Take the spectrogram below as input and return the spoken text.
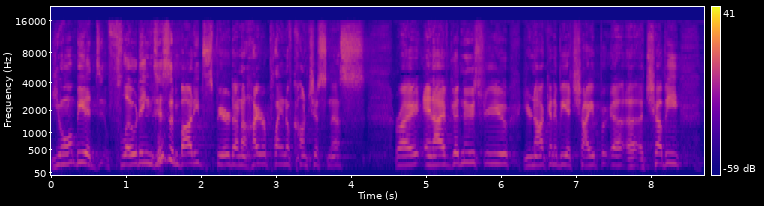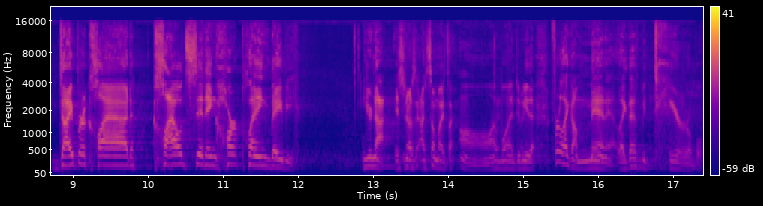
You won't be a floating, disembodied spirit on a higher plane of consciousness, right? And I have good news for you. You're not gonna be a, uh, a chubby, diaper clad, cloud sitting, heart playing baby. You're not. It's not, somebody's like, oh, I wanted to be that for like a minute. Like, that'd be terrible.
